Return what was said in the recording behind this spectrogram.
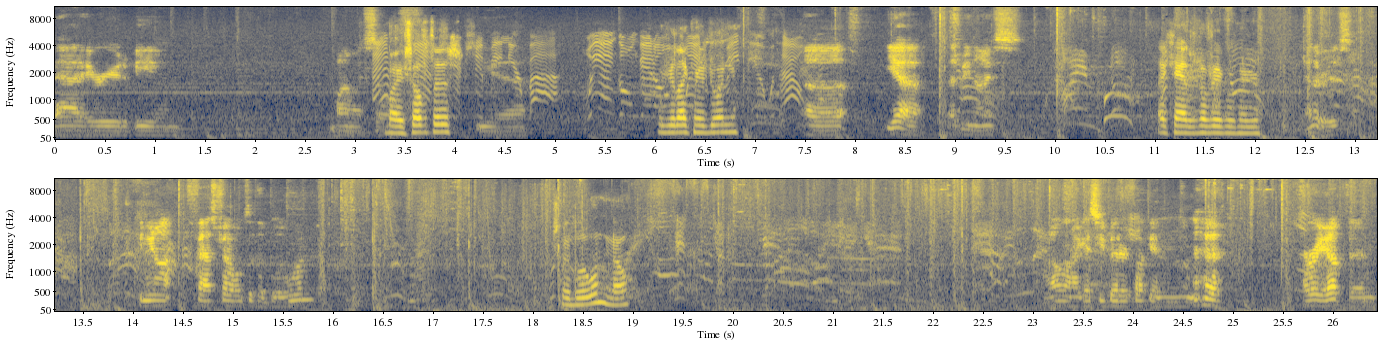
bad area to be in by myself. By yourself, this? Yeah. Would you like me to join you? Uh, yeah, that'd be nice. I can't. There's no vehicles near you. Yeah, there is. Can you not fast travel to the blue one? To the blue one? No. Well, I guess you better fucking hurry up then.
